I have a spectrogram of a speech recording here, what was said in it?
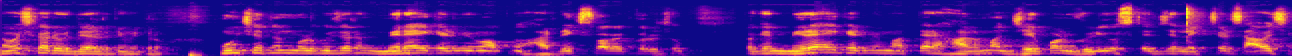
નમસ્કાર વિદ્યાર્થી મિત્રો. હું ચેતન બળગુજર મેરા એકેડમીમાં આપનું હાર્દિક સ્વાગત કરું છું. તો કે મેરા એકેડમીમાં અત્યારે હાલમાં જે પણ વિડીયોઝ કે જે લેક્ચર્સ આવે છે,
